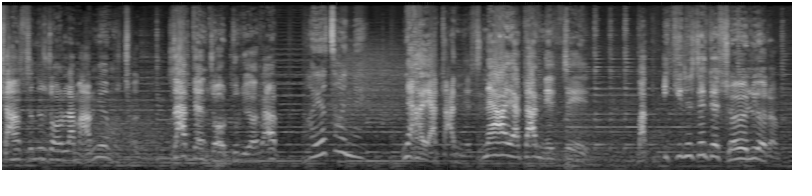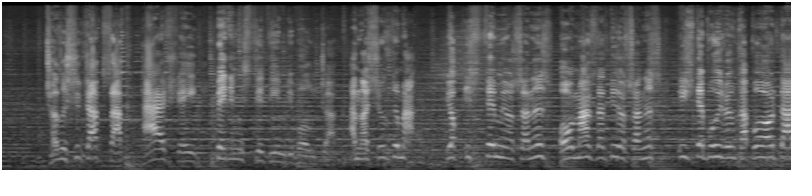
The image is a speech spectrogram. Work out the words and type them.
şansını zorlama anlıyor musun? Zaten zor duruyorum. Hayat anne. Ne hayat annesi, ne hayat annesi. Bak ikinize de söylüyorum. Çalışacaksak her şey benim istediğim gibi olacak. Anlaşıldı mı? Yok istemiyorsanız, olmaz da diyorsanız işte buyurun kapı orada.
